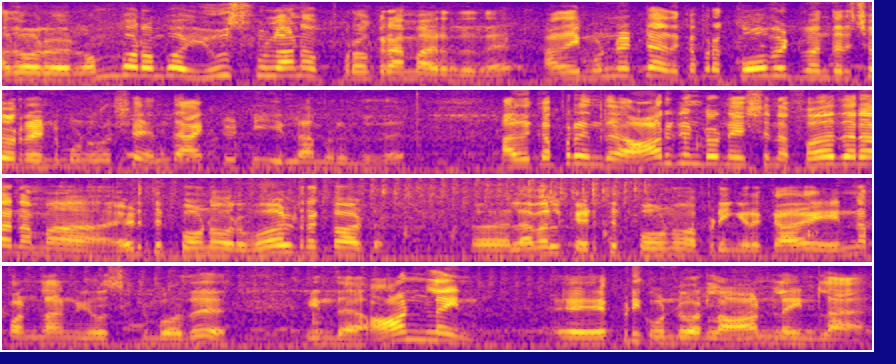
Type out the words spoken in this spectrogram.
அது ஒரு ரொம்ப ரொம்ப யூஸ்ஃபுல்லான ப்ரோக்ராமாக இருந்தது. அதை முன்னிட்டு அதுக்கப்புறம் கோவிட் வந்துருச்சு. ஒரு ரெண்டு மூணு வருஷம் எந்த ஆக்டிவிட்டி இல்லாமல் இருந்தது. அதுக்கப்புறம் இந்த ஆர்கன் டொனேஷனை ஃபர்தராக நம்ம எடுத்துகிட்டு போகணும் ஒரு வேர்ல்ட் ரெக்கார்டு லெவலுக்கு எடுத்துகிட்டு போகணும் அப்படிங்கிறக்காக என்ன பண்ணலான்னு யோசிக்கும்போது இந்த ஆன்லைன் எப்படி கொண்டு வரலாம் ஆன்லைனில்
